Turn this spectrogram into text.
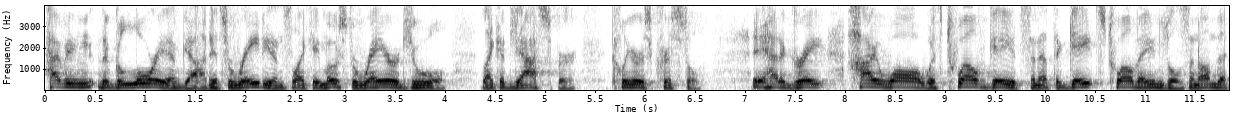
having the glory of God, its radiance like a most rare jewel, like a jasper, clear as crystal. It had a great high wall with 12 gates, and at the gates, 12 angels. And on the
